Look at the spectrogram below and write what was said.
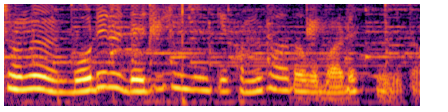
저는 머리를 내주신 분께 감사하다고 말했습니다.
